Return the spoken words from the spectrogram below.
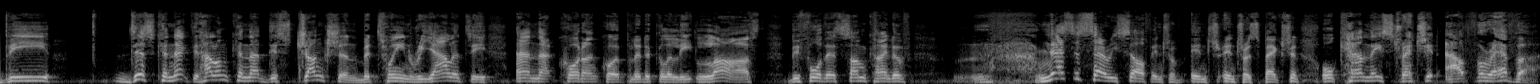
be disconnected? How long can that disjunction between reality and that quote unquote political elite last before there's some kind of necessary self introspection, or can they stretch it out forever?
